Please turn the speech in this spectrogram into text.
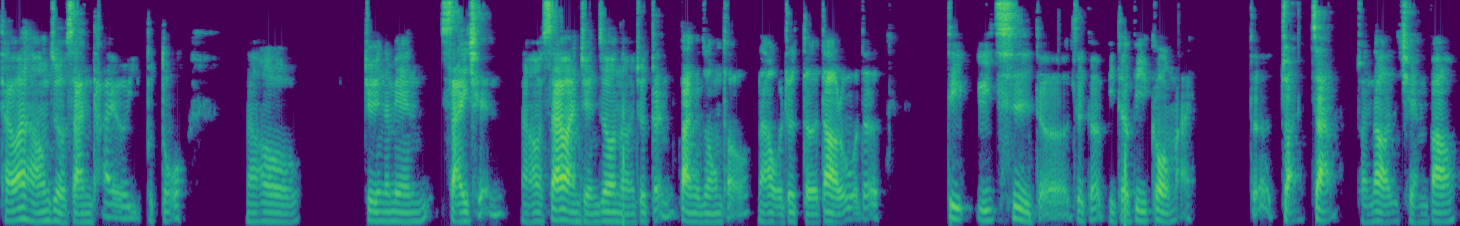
台湾好像只有三台而已，不多。然后就去那边塞钱，然后塞完钱之后呢，就等半个钟头，然后我就得到了我的第一次的这个比特币购买的转账，转到我的钱包。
